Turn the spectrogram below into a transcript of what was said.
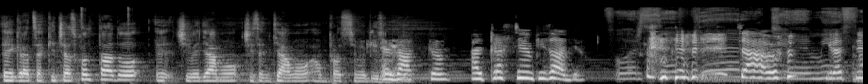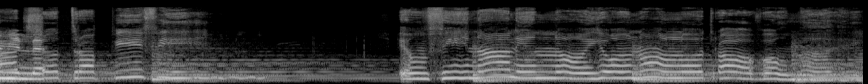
E grazie a chi ci ha ascoltato e ci vediamo, ci sentiamo a un prossimo episodio. Esatto, al prossimo episodio. Ciao, grazie mille. Troppi film e un finale no, io non lo trovo mai.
